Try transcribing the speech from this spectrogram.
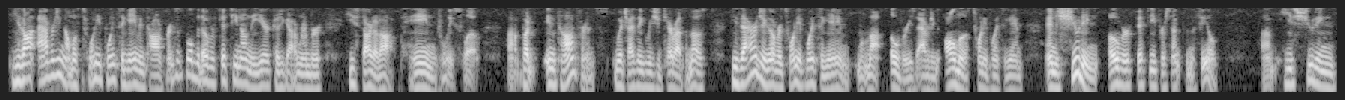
he's averaging almost 20 points a game in conference. It's a little bit over 15 on the year because you got to remember he started off painfully slow. Uh, but in conference, which I think we should care about the most, he's averaging over 20 points a game. Well, not over, he's averaging almost 20 points a game and shooting over 50% from the field. Um, he's shooting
